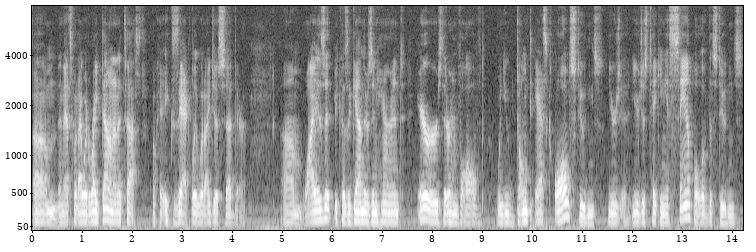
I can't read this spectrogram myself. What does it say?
Um, and that's what I would write down on a test. Okay, exactly what I just said there. Um, why is it? Because again, there's inherent errors that are involved when you don't ask all students. You're, you're just taking a sample of the students,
